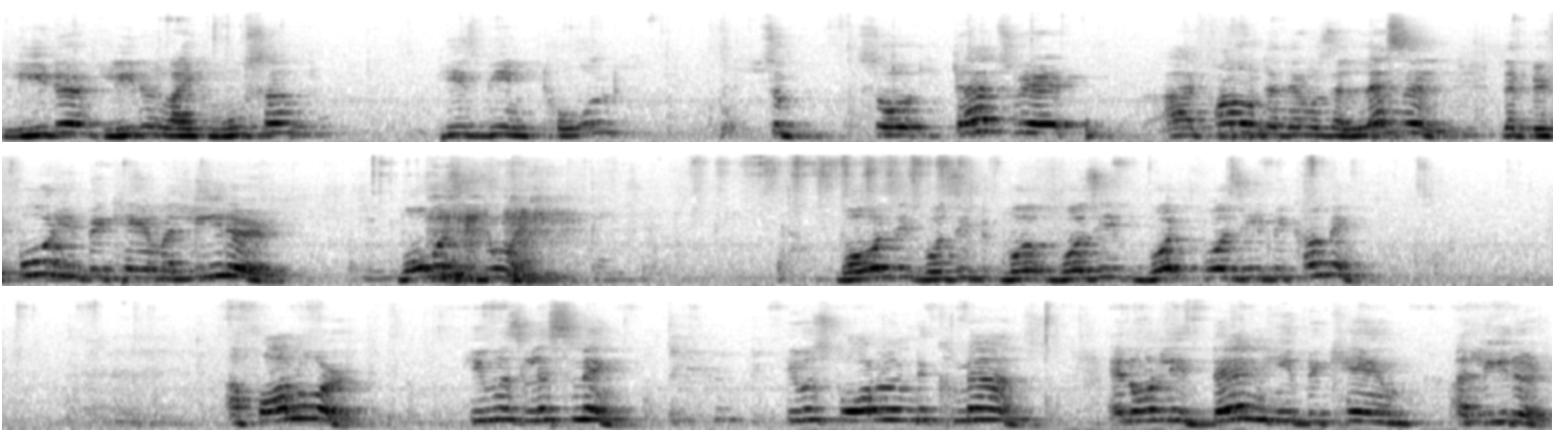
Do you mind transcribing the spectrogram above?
leader, leader like Musa. He's being told. So, so that's where I found that there was a lesson that before he became a leader, what was he doing? What was he, was he, what was he, what was he becoming? A follower. He was listening. He was following the commands. And only then he became a leader.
